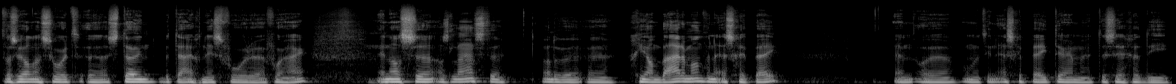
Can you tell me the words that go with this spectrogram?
het was wel een soort uh, steunbetuigenis voor, uh, voor haar. En als, uh, als laatste hadden we Gian Bareman van de SGP. En om het in SGP-termen te zeggen, die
